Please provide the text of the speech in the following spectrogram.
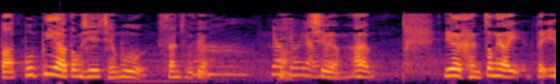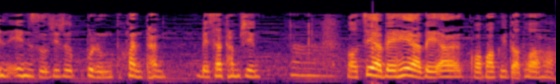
把不必要的东西全部删除掉。要修养。修养啊，一个很重要的因因素就是不能犯贪，别使贪心。啊。哦，这也别，那也别啊，寡包亏大拖哈。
